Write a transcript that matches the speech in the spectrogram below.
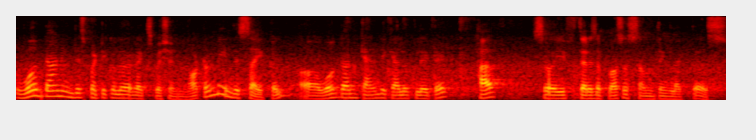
work done in this particular expression not only in this cycle uh, work done can be calculated have so if there is a process something like this.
